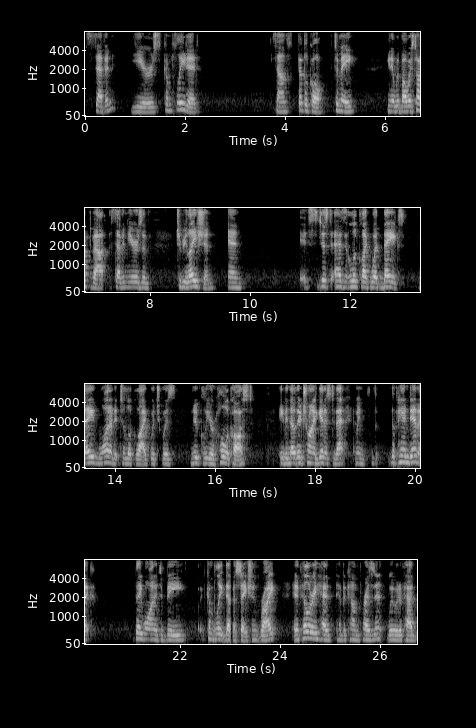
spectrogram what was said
Seven years completed. Sounds biblical to me. You know, we've always talked about seven years of tribulation, and it's just hasn't looked like what they they wanted it to look like, which was nuclear holocaust. Even though they're trying to get us to that, I mean, the, the pandemic, they wanted to be complete devastation, right? And if Hillary had had become president, we would have had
